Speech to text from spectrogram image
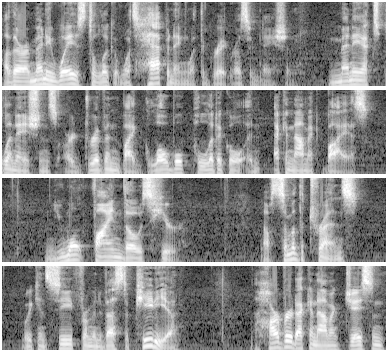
Now, there are many ways to look at what's happening with the Great Resignation. Many explanations are driven by global political and economic bias, and you won't find those here. Now, some of the trends we can see from Investopedia. Harvard economic Jason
